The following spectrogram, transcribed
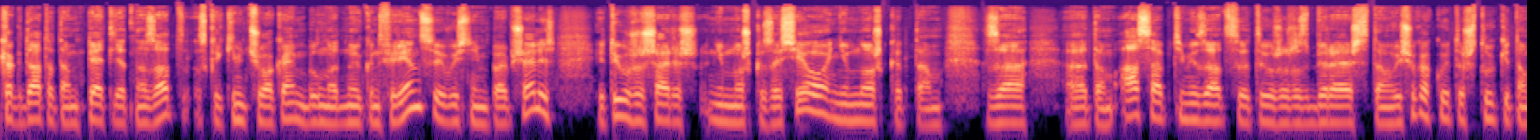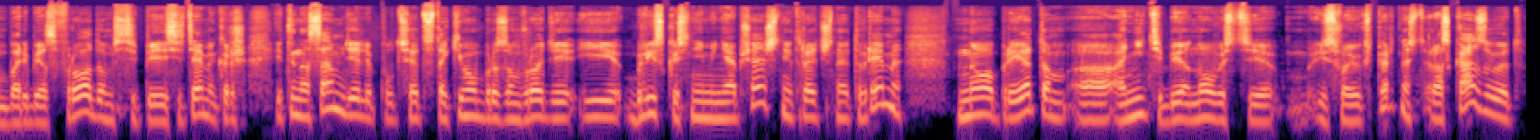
когда-то там пять лет назад с какими-то чуваками был на одной конференции, вы с ними пообщались, и ты уже шаришь немножко за SEO, немножко там за там ASA-оптимизацию, ты уже разбираешься там еще какой-то штуке, там, борьбе с фродом, с CPA-сетями, короче, и ты на самом деле, получается, таким образом вроде и близко с ними не общаешься, не тратишь на это время, но при этом э, они тебе новости и свою экспертность рассказывают,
